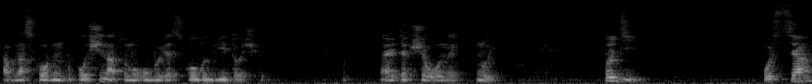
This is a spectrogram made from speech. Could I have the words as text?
а в нас координатна площина, тому обов'язково дві точки. Навіть якщо вони 0. Тоді ось ця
